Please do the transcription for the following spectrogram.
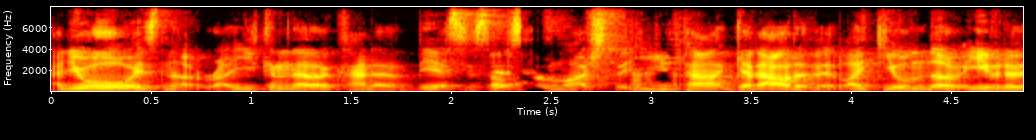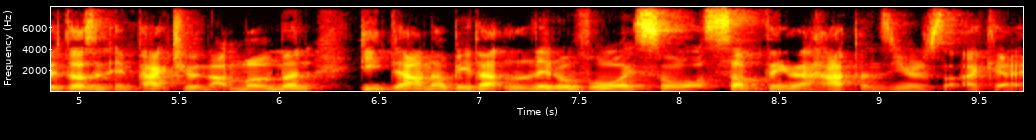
And you'll always know, right? You can never kind of BS yourself yeah. so much that you can't get out of it. Like you'll know, even if it doesn't impact you in that moment, deep down there'll be that little voice or something that happens, and you're just like, okay,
